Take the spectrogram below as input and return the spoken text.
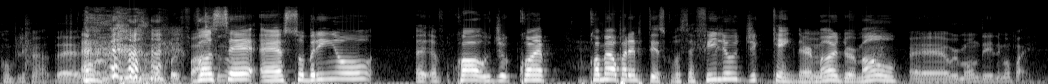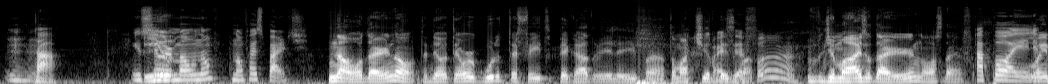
Complicado, é. Não foi fácil, Você é sobrinho. é, é, Qual, de, qual é, como é o parentesco? Você é filho de quem? Da irmã, do irmão? não. É o irmão dele e meu pai. Uhum. Tá. E o E seu o- irmão não, não faz parte. Não, o Dair não, entendeu? Eu tenho orgulho de ter feito, pegado ele aí pra tomar tiro Mas é lá. fã. Demais o Dair, nossa, Dair. é fã. Apoia, ele Oi, apoia.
